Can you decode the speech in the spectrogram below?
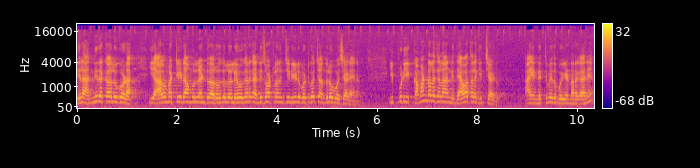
ఇలా అన్ని రకాలు కూడా ఈ ఆల్మట్టి డాములు లాంటివి ఆ రోజుల్లో లేవు కనుక అన్ని చోట్ల నుంచి నీళ్ళు పట్టుకొచ్చి అందులో పోసాడు ఆయన. ఇప్పుడు ఈ కమండల జలాన్ని దేవతలకు ఇచ్చాడు. ఆయన నెత్తి మీద పోయిండనగానే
